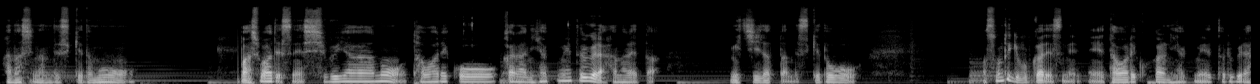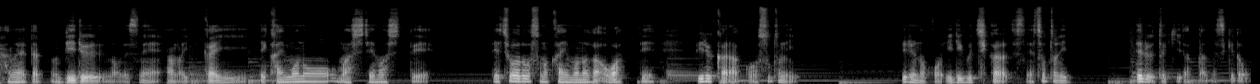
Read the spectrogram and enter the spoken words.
話なんですけども、場所はですね、渋谷のタワレコから200メートルぐらい離れた道だったんですけど、その時僕はですね、タワレコから200メートルぐらい離れたビルのですね、あの1階で買い物をしてまして、で、ちょうどその買い物が終わって、ビルからこう外に、ビルのこう入り口からですね、外に出る時だったんですけど、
